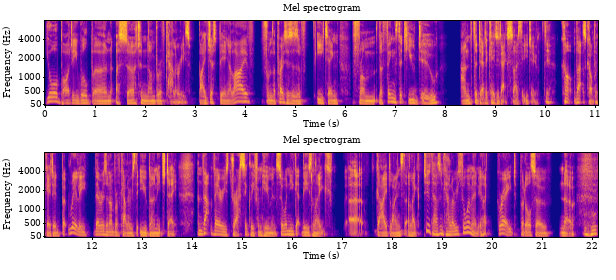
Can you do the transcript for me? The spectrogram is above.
your body will burn a certain number of calories by just being alive from the processes of eating, from the things that you do, and the dedicated exercise that you do. Yeah. That's complicated, but really, there is a number of calories that you burn each day. And that varies drastically from humans. So when you get these like uh, guidelines that are like 2,000 calories for women, you're like, great, but also no. Mhm.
